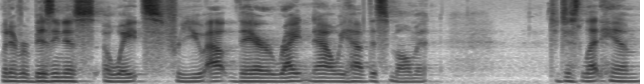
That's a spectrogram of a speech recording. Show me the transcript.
Whatever busyness awaits for you out there right now, we have this moment to just let him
